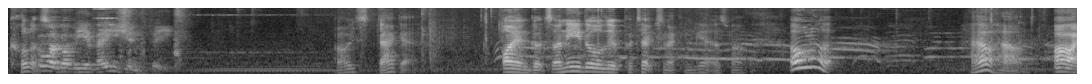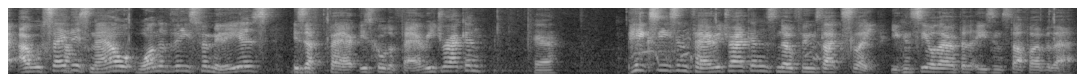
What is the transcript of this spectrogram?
colours. Oh, I got the evasion feat. Oh, it's dagger. Iron guts. I need all the protection I can get as well. Oh look. Hellhound. Alright, I will say this now. One of these familiars is a fair is called a fairy dragon. Yeah. Pixies and fairy dragons know things like sleep. You can see all their abilities and stuff over there.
